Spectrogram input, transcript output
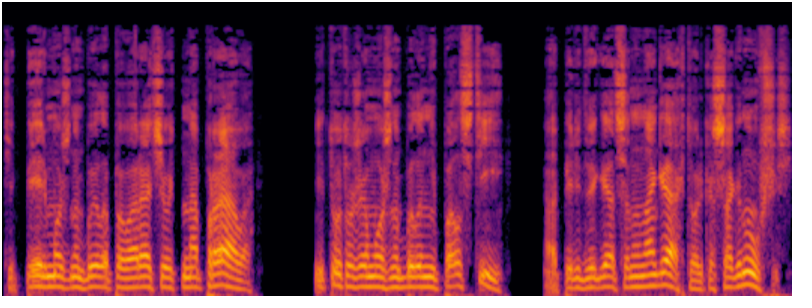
Теперь можно было поворачивать направо, и тут уже можно было не ползти, а передвигаться на ногах, только согнувшись.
